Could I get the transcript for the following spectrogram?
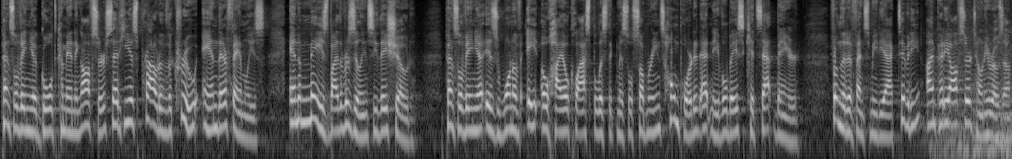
Pennsylvania Gold Commanding Officer, said he is proud of the crew and their families and amazed by the resiliency they showed. Pennsylvania is one of eight Ohio-class ballistic missile submarines homeported at Naval Base Kitsap Bangor. From the Defense Media Activity, I'm Petty Officer Tony Rosa.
